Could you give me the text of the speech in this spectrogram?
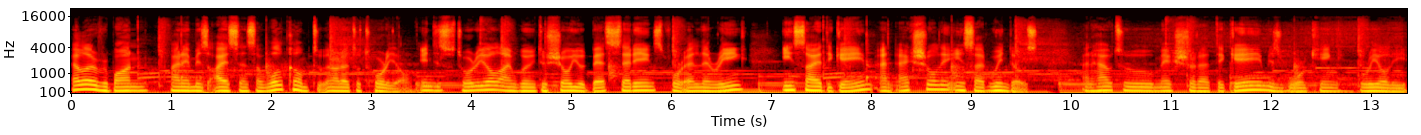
Hello everyone, my name is ICEANCE and welcome to another tutorial. In this tutorial, I'm going to show you the best settings for Elden Ring inside the game and actually inside Windows and how to make sure that the game is working really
